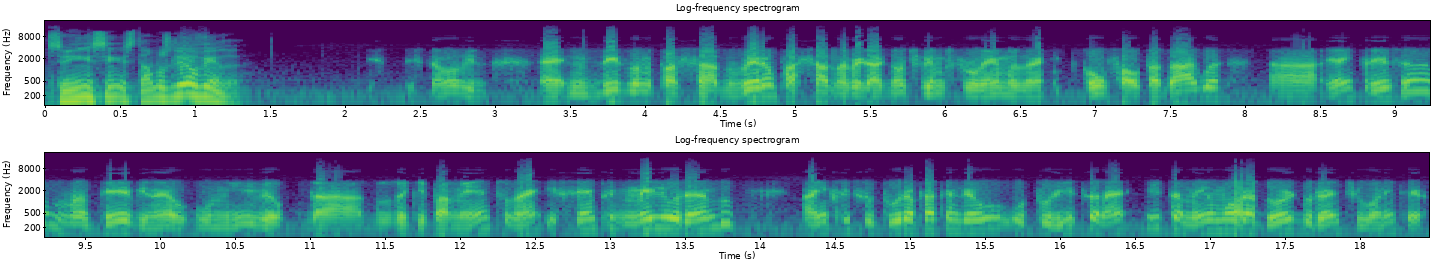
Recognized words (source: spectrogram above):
Sim, sim, estamos lhe ouvindo. Estão ouvindo. É, desde o ano passado, no verão passado, na verdade, não tivemos problemas né, com falta d'água ah, e a empresa manteve né, o nível da, dos equipamentos né, e sempre melhorando a infraestrutura para atender o, o turista né, e também o morador durante o ano inteiro.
